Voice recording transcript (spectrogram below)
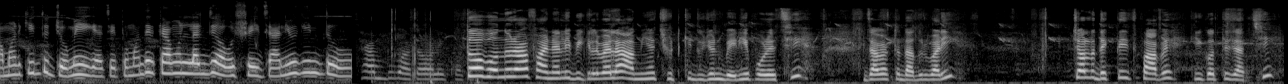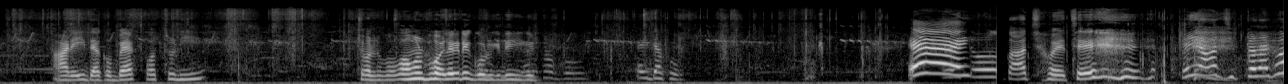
আমার কিন্তু জমেই গেছে। তোমাদের কেমন লাগছে অবশ্যই জানিও কিন্তু। তো বন্ধুরা ফাইনালি বিকেলবেলা আমি আর ছুটকি দুজন বেরিয়ে পড়েছি। যাব একটা দাদুর বাড়ি। চলো দেখতেই পাবে কি করতে যাচ্ছি। আর এই দেখো ব্যাগপত্র নিয়ে চলো বাবা আমার ভয় লাগে রে গরুকে দেখি এই দেখো। এই! কাজ হয়েছে। এই আমার জিপটা দেখো।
